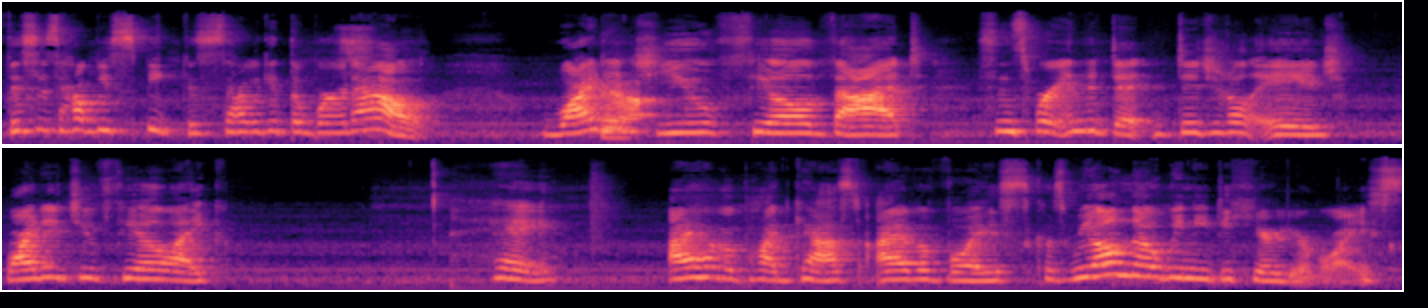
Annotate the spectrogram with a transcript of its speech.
this is how we speak, this is how we get the word out. Why did yeah. you feel that, since we're in the di- digital age, why did you feel like, hey, I have a podcast, I have a voice, because we all know we need to hear your voice.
